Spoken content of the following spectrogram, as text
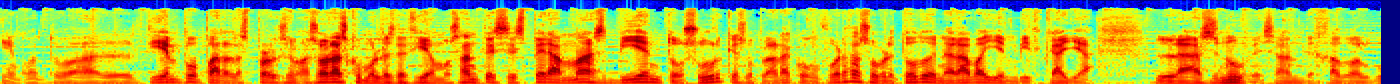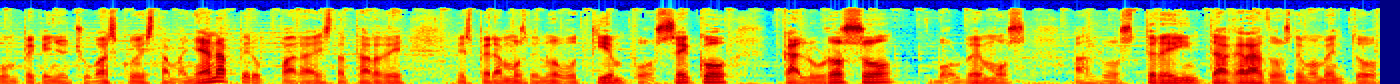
Y en cuanto al tiempo, para las próximas horas, como les decíamos antes, se espera más viento sur que soplará con fuerza, sobre todo en Araba y en Vizcaya. Las nubes han dejado algún pequeño chubasco esta mañana, pero para esta tarde esperamos de nuevo tiempo seco, caluroso. Volvemos a los 30 grados, de momento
